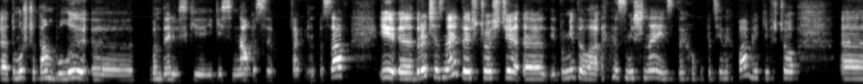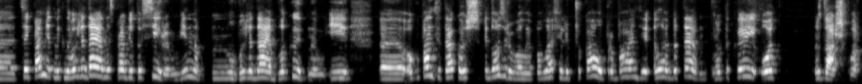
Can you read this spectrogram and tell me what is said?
е, тому що там були е, бандерівські якісь написи. Так він писав. І, е, до речі, знаєте, що ще помітила смішне із цих окупаційних пабліків, що цей пам'ятник не виглядає насправді то сірим, він ну, виглядає блакитним. І е, окупанти також підозрювали Павла Філіпчука у пропаганді ЛГБТ. Отакий от зашквар.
